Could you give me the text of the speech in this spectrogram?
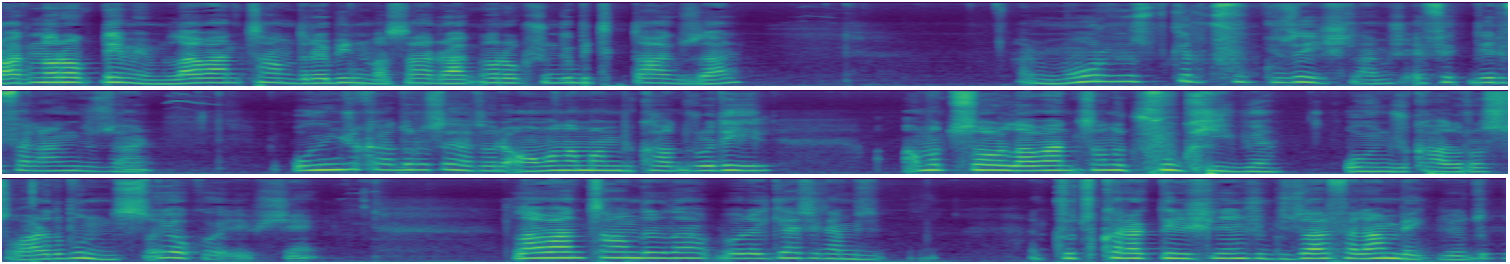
Ragnarok demeyeyim Love and Thunder'a bin masa. Ragnarok çünkü bir tık daha güzel. Hani Morbius bir kere çok güzel işlenmiş. Efektleri falan güzel. Oyuncu kadrosu evet öyle aman aman bir kadro değil. Ama Love and Thunder çok iyi bir oyuncu kadrosu vardı. Bunun ise yok öyle bir şey. Love and Thunder'da böyle gerçekten biz kötü karakter işleyince güzel falan bekliyorduk.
